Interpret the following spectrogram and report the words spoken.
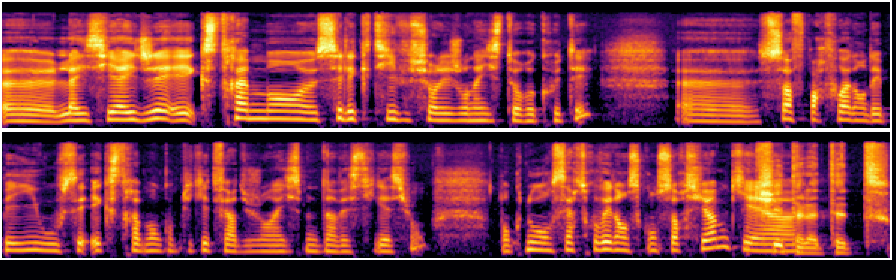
Euh, L'ICIJ est extrêmement euh, sélective sur les journalistes recrutés. Euh, sauf parfois dans des pays où c'est extrêmement compliqué de faire du journalisme d'investigation. Donc nous, on s'est retrouvés dans ce consortium qui est... Qui est à la tête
